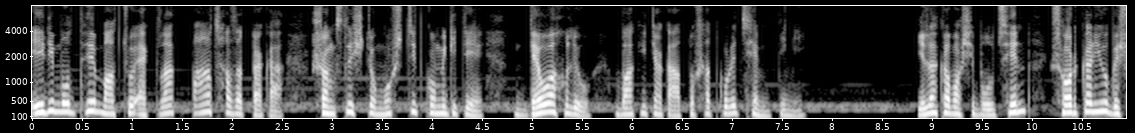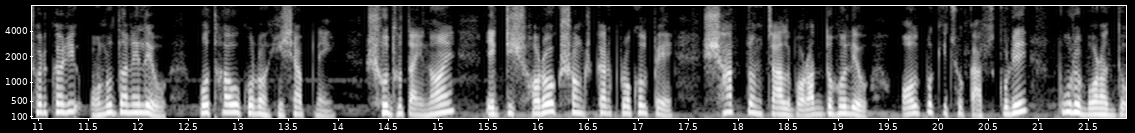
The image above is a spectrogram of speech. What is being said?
এরই মধ্যে মাত্র এক লাখ পাঁচ হাজার টাকা সংশ্লিষ্ট মসজিদ কমিটিতে দেওয়া হলেও বাকি টাকা আত্মসাৎ করেছেন তিনি। এলাকাবাসী বলছেন, সরকারি ও বেসরকারি অনুদান এলেও কোথাও কোনো হিসাব নেই। শুধু তাই নয়, একটি সড়ক সংস্কার প্রকল্পে ষাট টন চাল বরাদ্দ হলেও অল্প কিছু কাজ করে পুরো বরাদ্দ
